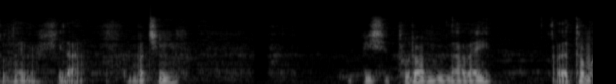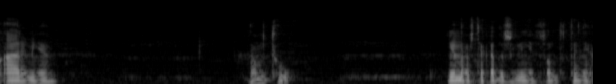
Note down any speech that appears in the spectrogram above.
tutaj na chwilę, bo ci niech mi się tu robi dalej. Ale tą armię dam tu. Nie no, aż taka duża linia frontu to nie.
